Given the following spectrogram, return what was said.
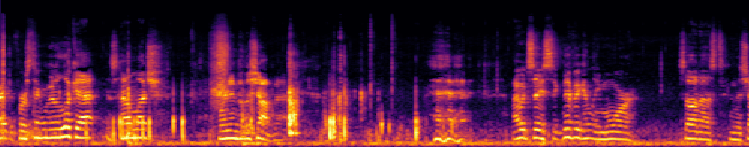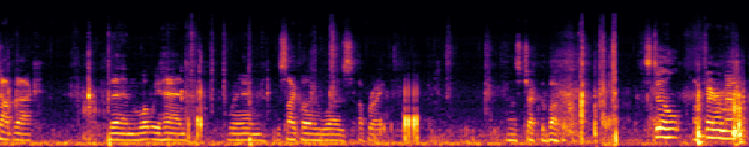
All right, the first thing we're going to look at is how much went into the shop vac. I would say significantly more sawdust in the shop vac than what we had when the Cyclone was upright. Let's check the bucket. Still a fair amount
